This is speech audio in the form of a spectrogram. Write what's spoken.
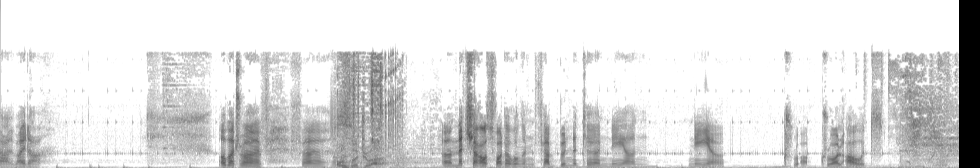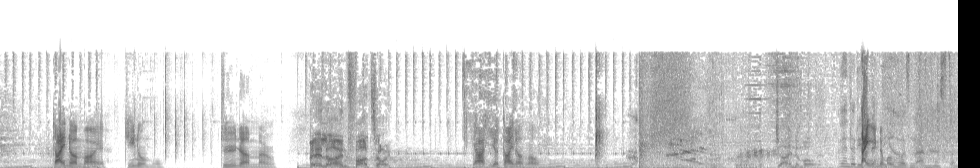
Egal, weiter. Overdrive. Ver Overdrive. äh, Match-Herausforderungen. Verbündete nähern. Näher. Craw Crawlouts. Dynamo. Dynamo. Dynamo. Wähle ein Fahrzeug. Ja, hier Dynamo. Dynamo. Wenn du die. Spendierhosen anhast und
